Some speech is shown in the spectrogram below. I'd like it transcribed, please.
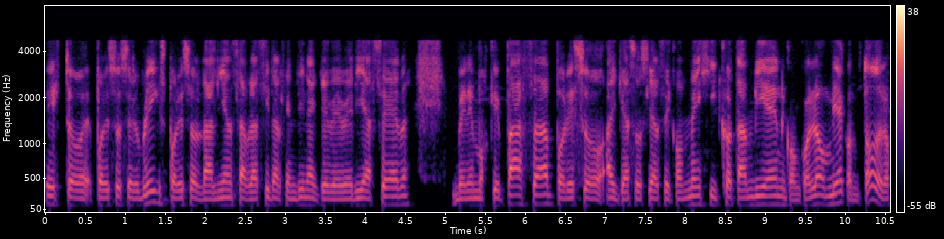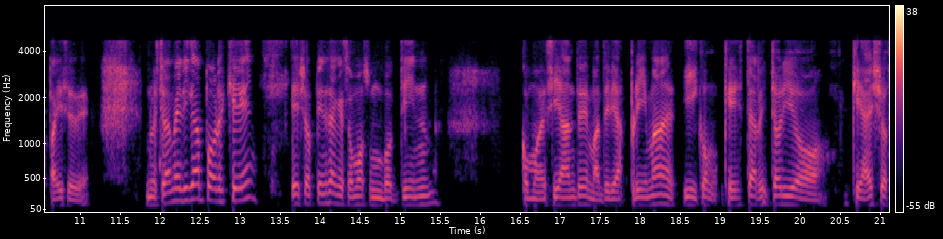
esto por eso es el BRICS, por eso la alianza Brasil-Argentina que debería ser, veremos qué pasa, por eso hay que asociarse con México también, con Colombia, con todos los países de nuestra América, porque ellos piensan que somos un botín, como decía antes, de materias primas y que es territorio que a ellos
